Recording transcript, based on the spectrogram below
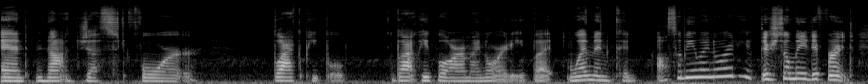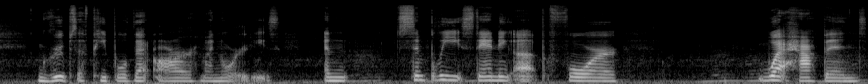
And not just for black people. Black people are a minority, but women could also be a minority. There's so many different groups of people that are minorities. And simply standing up for what happened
